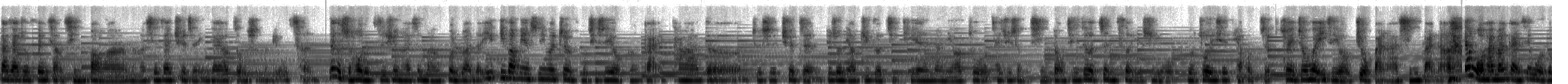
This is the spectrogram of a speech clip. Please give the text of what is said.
大家就分享情报啊，然后现在确诊应该要走什么流程？那个时候的资讯还是蛮混乱的。一一方面是因为政府其实也有更改它的就是确诊，比如说你要居隔几天，那你要做采取什么行动，其实这个政策也是有有做一些调整，所以就会一直有旧版啊、新版啊。但我还蛮感谢我有个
